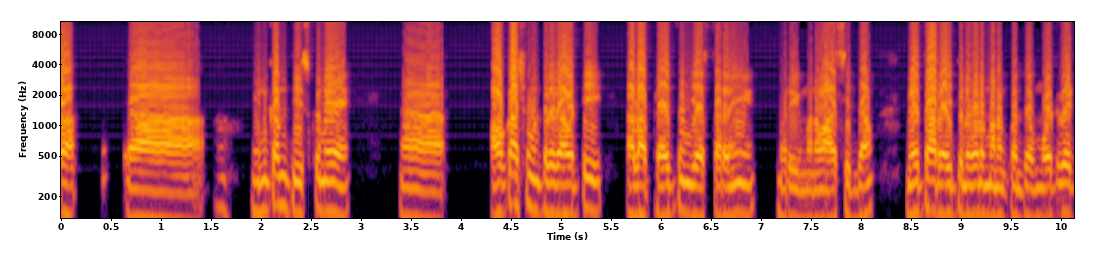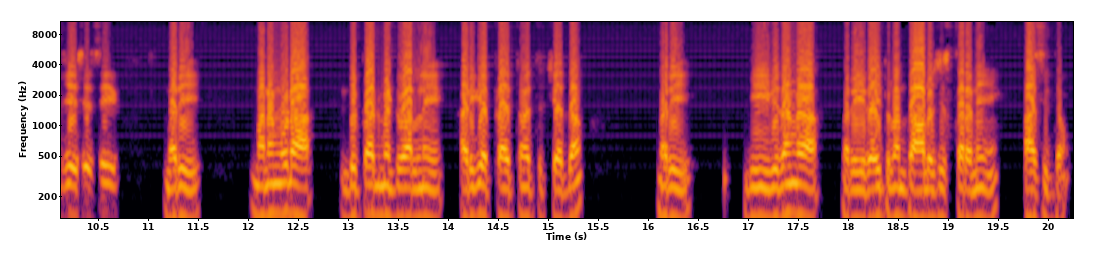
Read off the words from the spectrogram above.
ఇన్కమ్ తీసుకునే అవకాశం ఉంటుంది కాబట్టి అలా ప్రయత్నం చేస్తారని మరి మనం ఆశిద్దాం. మిగతా రైతులు కూడా మనం కొంచెం మోటివేట్ చేసేసి మరి మనం కూడా డిపార్ట్మెంట్ వాళ్ళని అడిగే ప్రయత్నం అయితే చేద్దాం. మరి ఈ విధంగా మరి రైతులంతా ఆలోచిస్తారని ఆశిద్దాం.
